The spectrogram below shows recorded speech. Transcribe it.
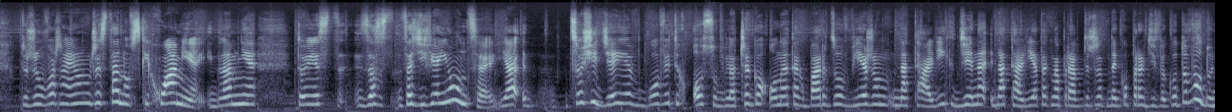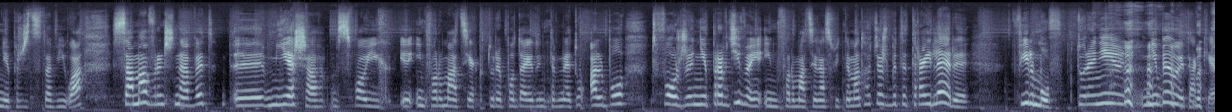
którzy uważają, że Stanowski kłamie i dla mnie to jest za, zadziwiające. Ja, co się dzieje w głowie tych osób, dlaczego one tak bardzo wierzą Natalii, gdzie na, Natalia tak naprawdę żadnego prawdziwego dowodu nie przedstawiła. Sama wręcz nawet y, miesza w swoich y, informacjach, które podaje do internetu, albo tworzy nieprawdziwe informacje na swój temat, chociażby te trailery filmów, które nie, nie były takie.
